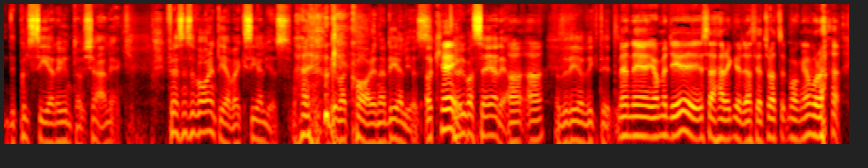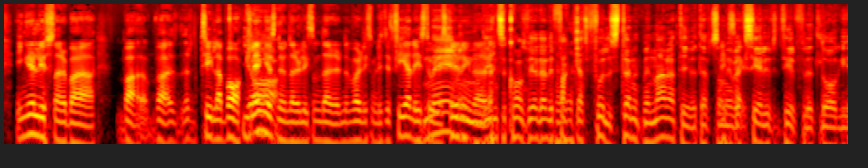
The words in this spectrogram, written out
Det pulserar ju inte av kärlek. Förresten så var det inte Eva Exelius. Det var Karin Ardelius. Okej. Jag vill bara säga det. ja, ja. Alltså det är viktigt. Men, eh, ja, men det är så här, herregud, alltså jag tror att många av våra yngre lyssnare bara, bara, bara trillar baklänges Ja. nu när det, liksom, där, det var liksom lite fel i Nej, historieskrivning men det är inte så konstigt. Jag hade fuckat fullständigt med narrativet eftersom Eva. Exelius för tillfället låg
